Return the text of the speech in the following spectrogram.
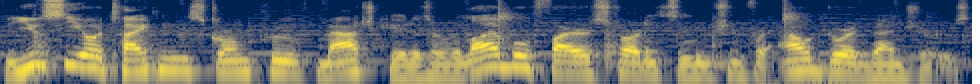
The UCO Titan Stormproof Match Kit is a reliable fire starting solution for outdoor adventures.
